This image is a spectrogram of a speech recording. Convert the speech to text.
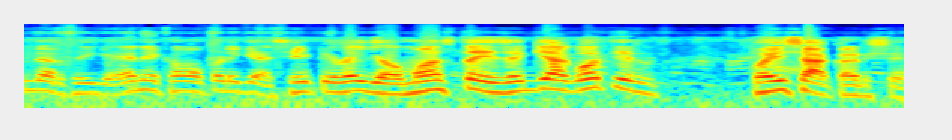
અંદર થઈ ગયા. એને ખબર પડી ગયા. સીટી વહી ગયા. મસ્ત એ જગ્યા ગોતીને પૈસા કરશે.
